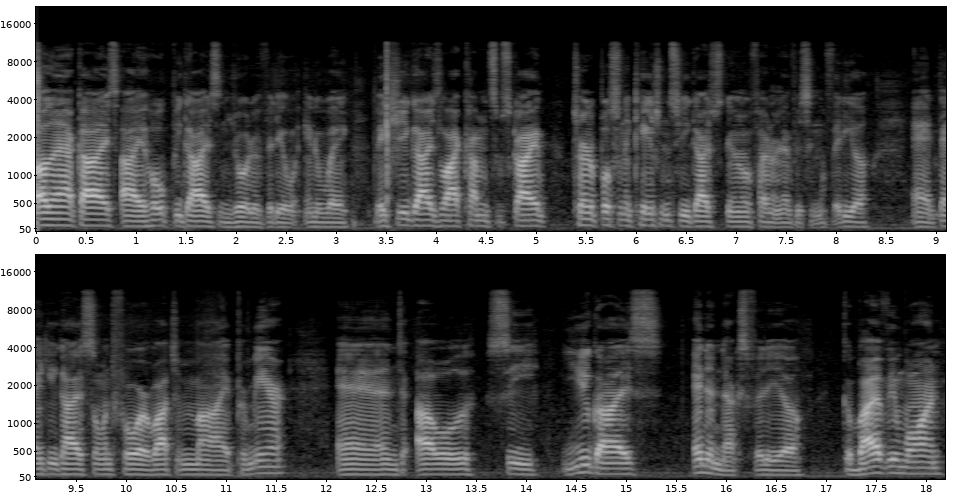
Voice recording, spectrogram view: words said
other than that, guys, I hope you guys enjoyed the video anyway. Make sure you guys like, comment, subscribe. Turn on post notifications so you guys stay notified on every single video. And thank you guys so much for watching my premiere. And I will see you guys in the next video. Goodbye, everyone.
